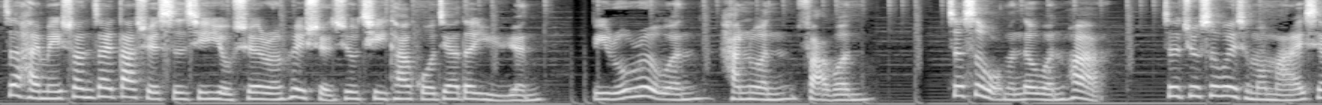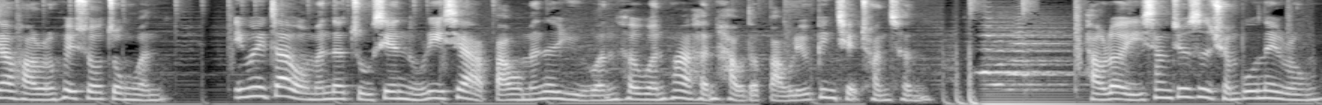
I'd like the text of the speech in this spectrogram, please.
这还没算在大学时期，有些人会选修其他国家的语言，比如日文、韩文、法文。这是我们的文化。这就是为什么马来西亚华人会说中文，因为在我们的祖先努力下，把我们的语文和文化很好的保留并且传承。好了，以上就是全部内容，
